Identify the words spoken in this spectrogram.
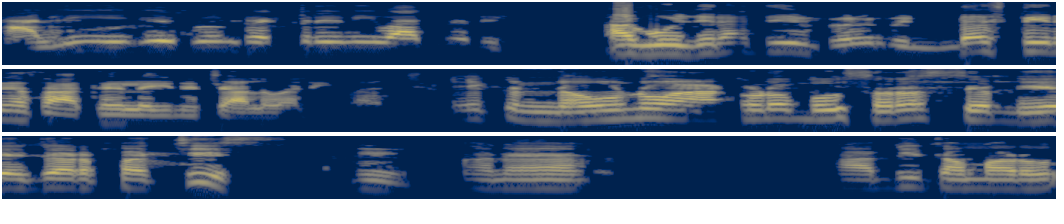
ખાલી જે ફિલ્મ ફેક્ટરીની વાત નથી, આ ગુજરાતી ફિલ્મ ઇન્ડસ્ટ્રીને સાથે લઈને ચાલવાની વાત છે. એક નવનો આંકડો બહુ સરસ છે, બે હજાર પચીસ. અને આ બી તમારું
